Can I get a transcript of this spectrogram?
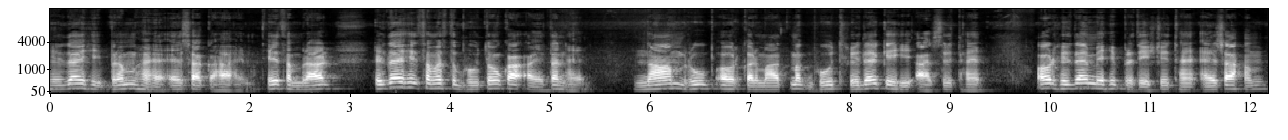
हृदय ही ब्रह्म है, ऐसा कहा है। हे सम्राट हृदय ही समस्त भूतों का आयतन है। नाम, रूप और कर्मात्मक भूत हृदय के ही आश्रित हैं और हृदय में ही प्रतिष्ठित हैं, ऐसा हम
